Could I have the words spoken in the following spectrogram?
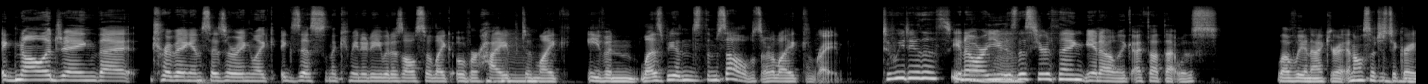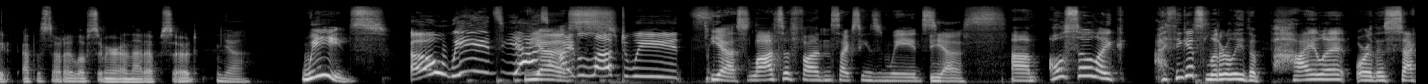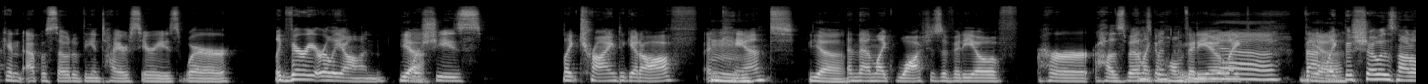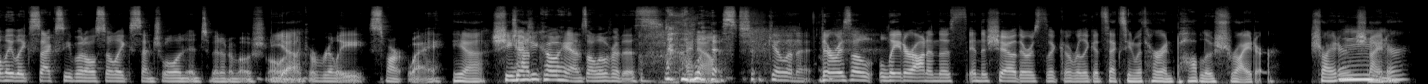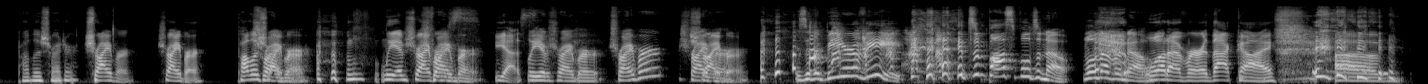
acknowledging that tribbing and scissoring like exists in the community, but is also like overhyped Mhm. and like even lesbians themselves are like, Right. do we do this? You know, are you, is Mhm. this your thing? You know, like I thought that was lovely and accurate and also just a Mhm. great episode. I love Samira in that episode. Yeah. Weeds. Oh, weeds. Yes. Yes. I loved weeds. Yes. Lots of fun sex scenes in Weeds. Yes. Um, also, like, I think it's literally the pilot or the second episode of the entire series where, like, very early on, Yeah. where she's like trying to get off and Mm. can't, Yeah. and then like watches a video of her husband, like a home video. Like, that, Yeah. like, the show is not only like sexy, but also like sensual and intimate and emotional Yeah. in like a really smart way. Yeah. She Jenji had Kohan's all over this I know. list, killing it. there was a later on in this in the show there was like a really good sex scene with her and Pablo Schreider. Schreider? Mm. Schneider? Pablo Schreider? Schreiber. Schreiber. Pablo Schreiber. Liam Schreiber. Schreiber. Yes. Liev Schreiber. Schreiber? Schreiber. Is it a B or a V? it's impossible to know. We'll never know. Whatever, that guy. Um,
